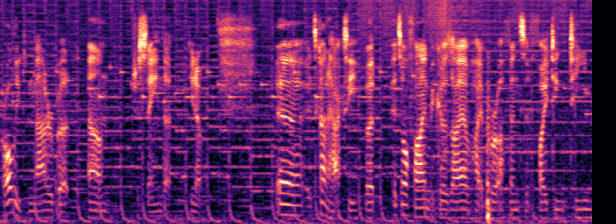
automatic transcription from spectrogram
Probably didn't matter, but um, just saying that you know, uh, it's kind of hacksy, but it's all fine because I have hyper offensive fighting team,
